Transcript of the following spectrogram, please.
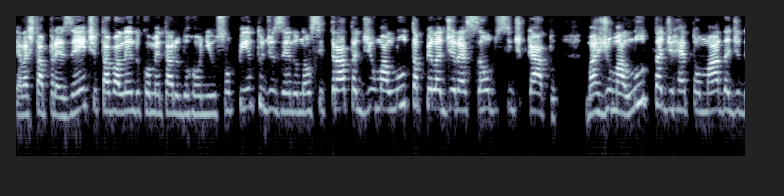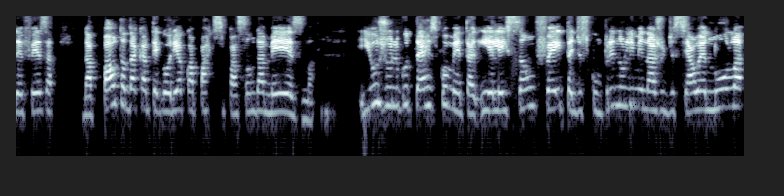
ela está presente. Estava lendo o comentário do Ronilson Pinto, dizendo não se trata de uma luta pela direção do sindicato, mas de uma luta de retomada de defesa da pauta da categoria com a participação da mesma. E o Júlio Guterres comenta: em eleição feita descumprindo o liminar judicial é nula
